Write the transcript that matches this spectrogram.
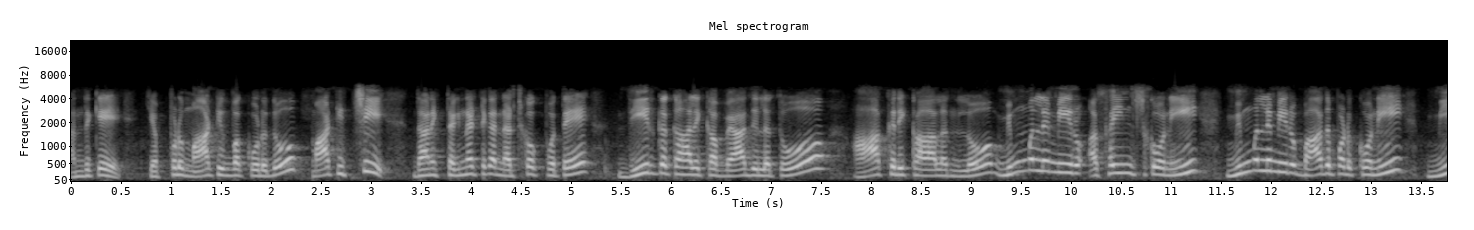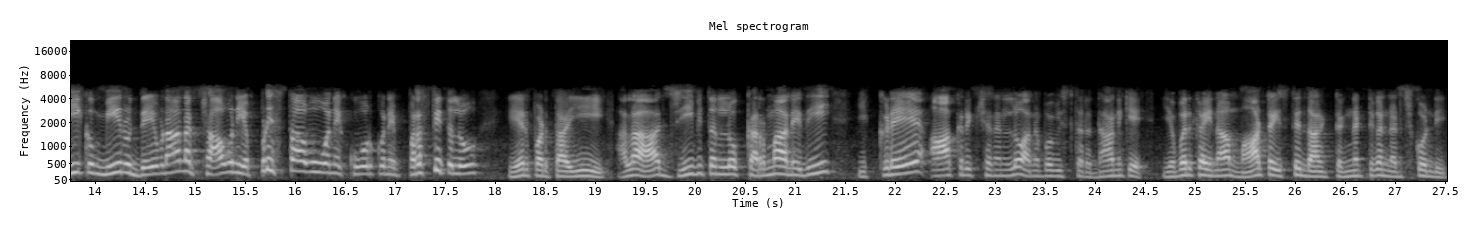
అందుకే ఎప్పుడు మాట ఇవ్వకూడదు మాటిచ్చి దానికి తగినట్టుగా నడుచుకోకపోతే దీర్ఘకాలిక వ్యాధులతో ఆఖరి కాలంలో మిమ్మల్ని మీరు అసహించుకొని మిమ్మల్ని మీరు బాధపడుకొని మీకు మీరు దేవుడా నాకు చావుని ఎప్పుడిస్తావు అనే కోరుకునే పరిస్థితులు ఏర్పడతాయి. అలా జీవితంలో కర్మ అనేది ఇక్కడే ఆఖరి క్షణంలో అనుభవిస్తారు. దానికే ఎవరికైనా మాట ఇస్తే దానికి తగినట్టుగా నడుచుకోండి.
